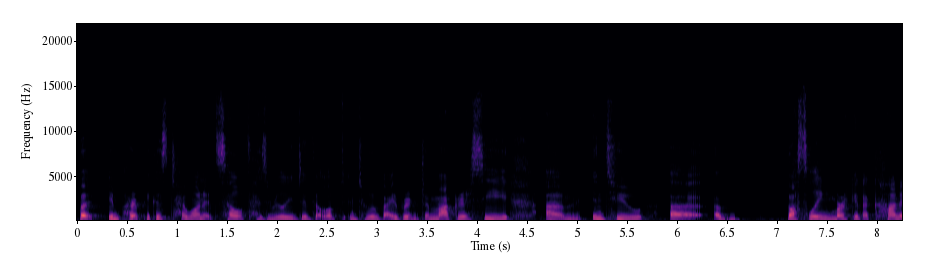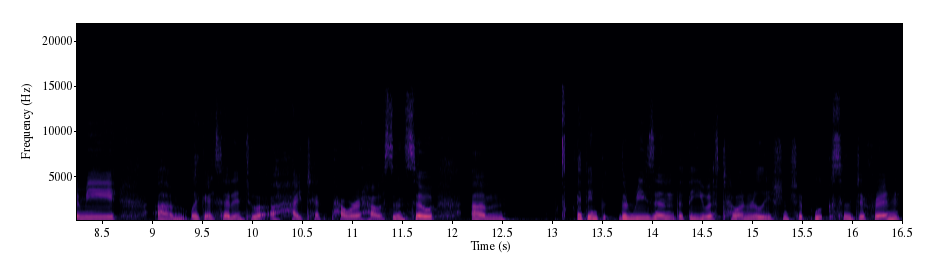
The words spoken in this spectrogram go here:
but in part because Taiwan itself has really developed into a vibrant democracy, um, into a bustling market economy, um, like I said, into a, a high tech powerhouse. And so um, I think the reason that the US Taiwan relationship looks so different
